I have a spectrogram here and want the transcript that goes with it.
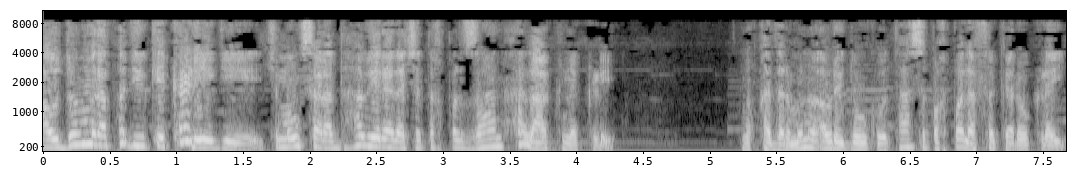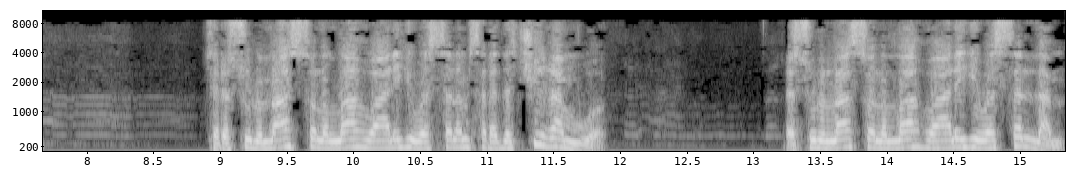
او دومره په دوی کې کړیږي چې موږ سره دا ویره ده چې ته خپل ځان هلاک نه کړي نو قدرمنو اوریدونکو تاسو په خپله فکر وکړئ چې رسول الله صلی الله علیه وسلم سره د چی غم و رسول الله صلی الله علیه وسلم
